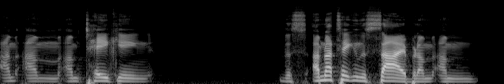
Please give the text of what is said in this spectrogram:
I'm I'm I'm taking this. I'm not taking the side, but I'm I'm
